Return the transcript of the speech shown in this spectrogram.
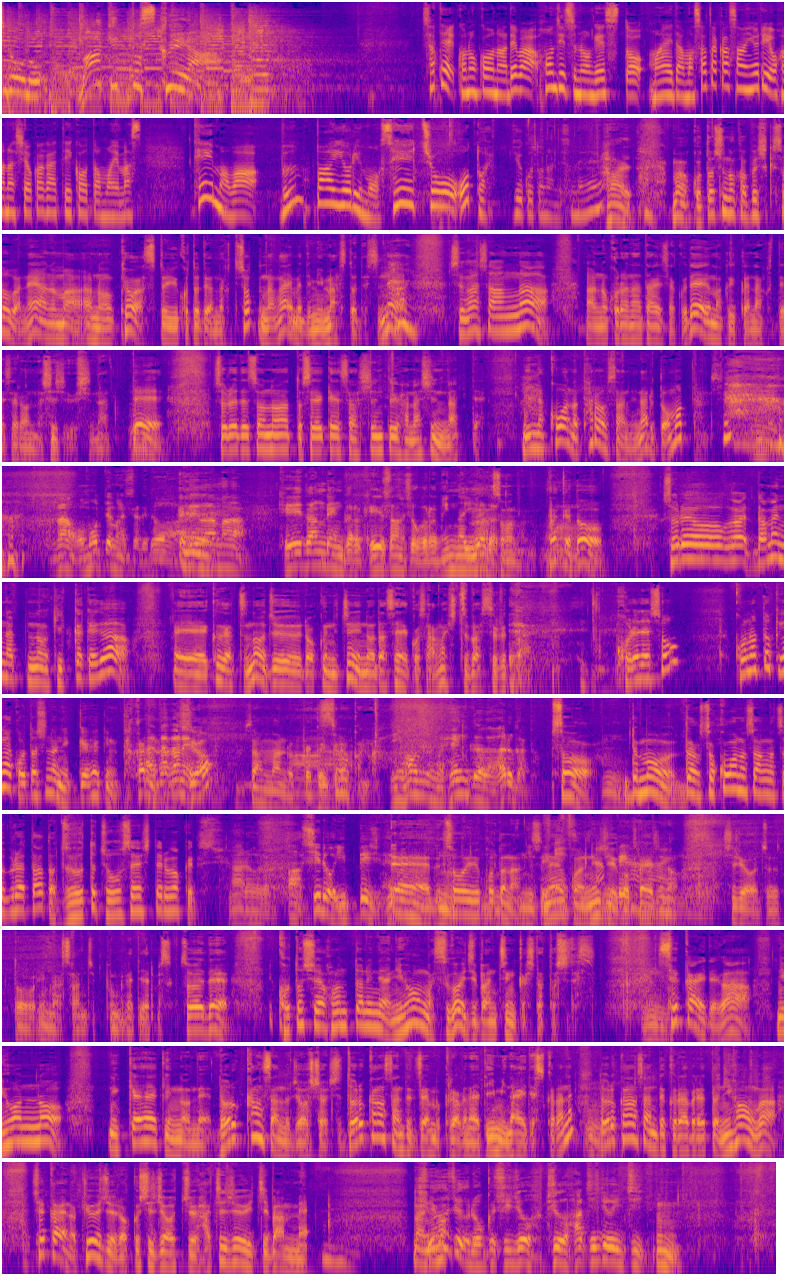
四郎のマーケットスクエアさて、このコーナーでは本日のゲスト、前田正隆さんよりお話を伺っていこうと思います。テーマは、分配よりも成長をということなんですね。はい。まあ、今年の株式相場ね、あの、まあ、あの、今日明日ということではなくて、ちょっと長い目で見ますとですね、はい、菅さんが、あの、コロナ対策でうまくいかなくて世論の支持を失って、うん、それでその後、政経刷新という話になって、みんな河野太郎さんになると思ったんですね。うん、まあ、思ってましたけど、あれはまあ、えー経団連から経産省からみんな嫌だそうなんだ。けど、それをがダメになったのきっかけが、えー、9月の16日に野田聖子さんが出馬すると。これでしょ？この時が今年の日経平均の高値なんですよ。3万600いくらかな。日本にも変化があるかと。そう。うん、でも、だからそこのさんが潰れた後はずっと調整してるわけですよ。なるほど。あ、資料1ページね。ええーうん、そういうことなんですね。うん、この25ページの資料をずっと今30分ぐらいでやります。それで、今年は本当にね、日本がすごい地盤沈下した年です。世界では、日本の日経平均のね、ドル換算の上昇率、ドル換算で全部比べないと意味ないですからね、うん、ドル換算で比べると、日本は世界の96市場中81番目。うんまあ、96市場中81。うん。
